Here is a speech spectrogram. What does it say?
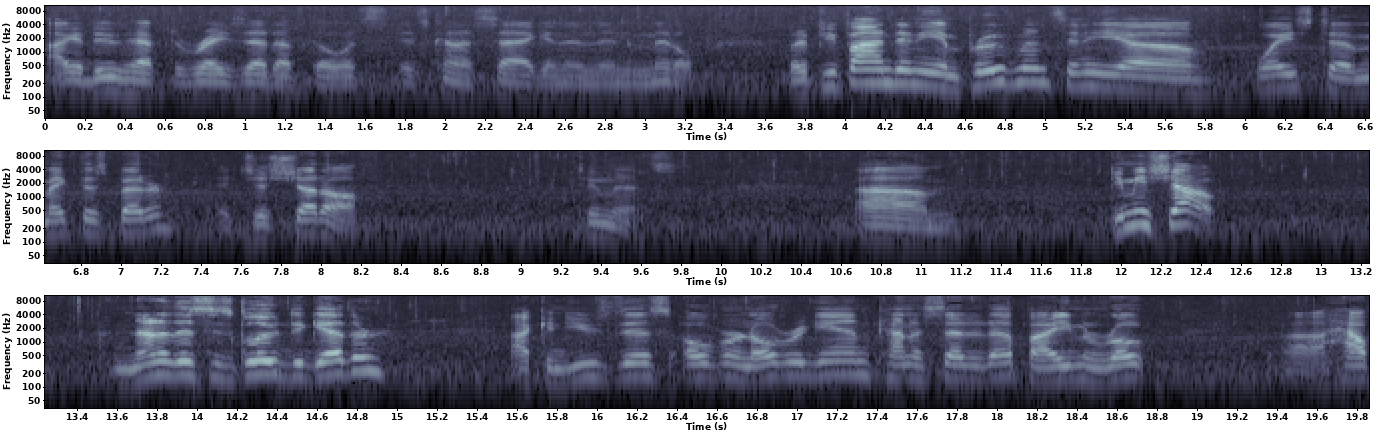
I do have to raise that up though. It's it's kind of sagging in, in the middle. But if you find any improvements any uh, ways to make this better it just shut off. Two minutes. Um, give me a shout. None of this is glued together I can use this over and over again, kind of set it up. I even wrote uh, how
